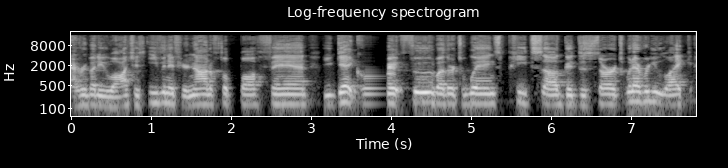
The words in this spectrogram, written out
everybody watches, even if you're not a football fan. You get great food, whether it's wings, pizza, good desserts, whatever you like.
